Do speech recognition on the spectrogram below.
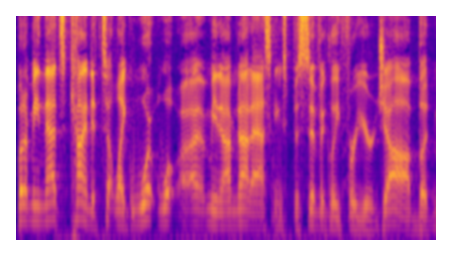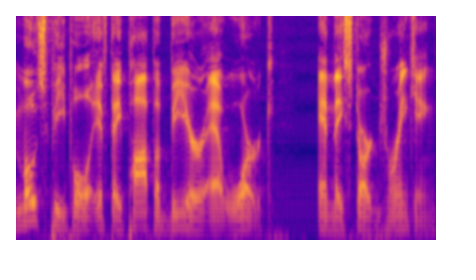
But I mean, that's kind of t- like what, what. I mean, I'm not asking specifically for your job, but most people, if they pop a beer at work and they start drinking,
